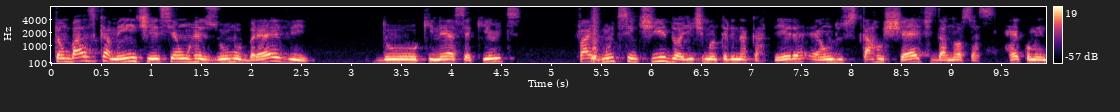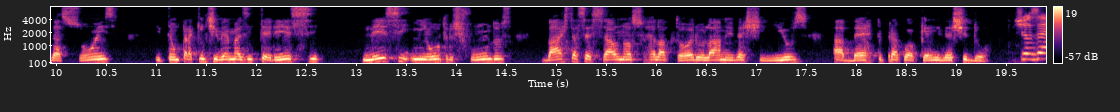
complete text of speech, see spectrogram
Então, basicamente, esse é um resumo breve do Kinea Securities. Faz muito sentido a gente manter ele na carteira, é um dos carros-chefes das nossas recomendações. Então, para quem tiver mais interesse nesse e em outros fundos, basta acessar o nosso relatório lá no Invest News, aberto para qualquer investidor. José,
